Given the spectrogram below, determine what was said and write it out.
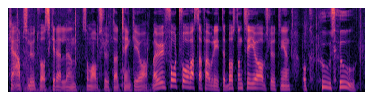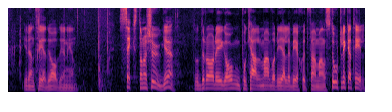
kan absolut vara skrällen som avslutar, tänker jag. Men vi får två vassa favoriter. Boston Trio i avslutningen och Who's Who i den tredje avdelningen. 16.20, då drar det igång på Kalmar vad det gäller V75. Stort lycka till!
